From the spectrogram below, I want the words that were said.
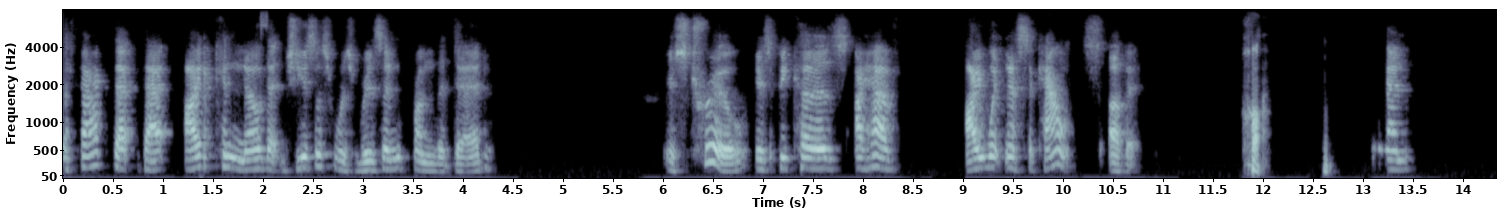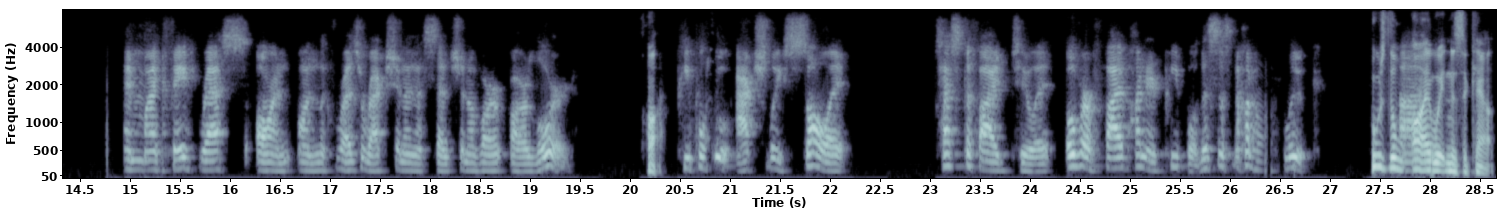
the fact that that I can know that Jesus was risen from the dead is true is because I have eyewitness accounts of it. Huh. And and my faith rests on on the resurrection and ascension of our, our Lord. Huh. People who actually saw it testified to it. Over 500 people. This is not a fluke. Who's the Uh, eyewitness account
